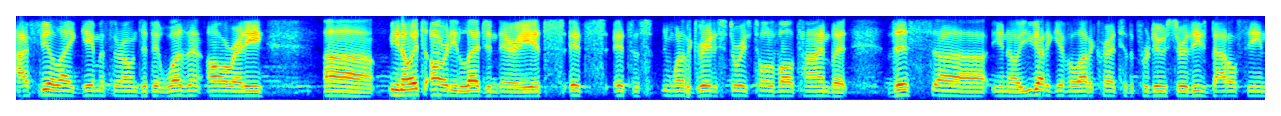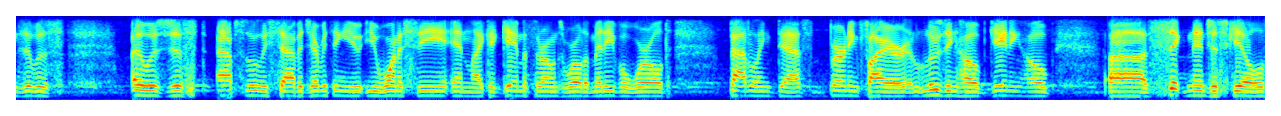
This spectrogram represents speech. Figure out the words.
I feel like Game of Thrones, if it wasn't already, uh, you know, it's already legendary. It's it's it's a, one of the greatest stories told of all time. But this, uh, you know, you got to give a lot of credit to the producer. These battle scenes, it was it was just absolutely savage. Everything you you want to see in like a Game of Thrones world, a medieval world, battling death, burning fire, losing hope, gaining hope, uh, sick ninja skills.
